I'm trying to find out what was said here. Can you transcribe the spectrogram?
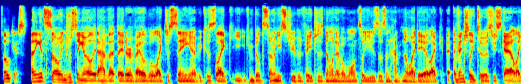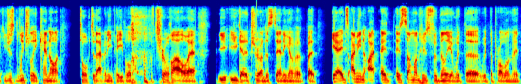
focus. I think it's so interesting early to have that data available, like just seeing it, because like you can build so many stupid features no one ever wants or uses and have no idea. Like eventually, too, as you scale, like you just literally cannot talk to that many people after a while where you, you get a true understanding of it. But yeah, it's. I mean, I, as someone who's familiar with the with the problem, it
